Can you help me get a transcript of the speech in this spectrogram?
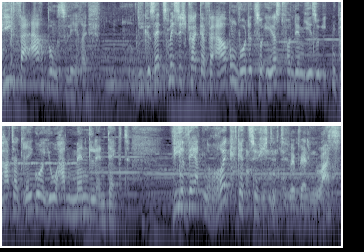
Die Vererbungslehre. Die Gesetzmäßigkeit der Vererbung wurde zuerst von dem Jesuitenpater Gregor Johann Mendel entdeckt. Wir werden rückgezüchtet. Wir werden was?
